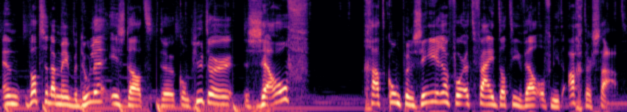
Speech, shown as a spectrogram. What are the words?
En wat ze daarmee bedoelen is dat de computer zelf gaat compenseren voor het feit dat hij wel of niet achter staat.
